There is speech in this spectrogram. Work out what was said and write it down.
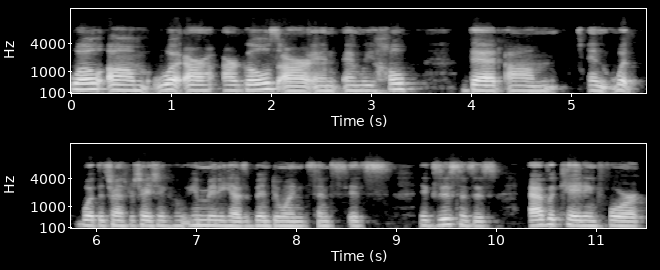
Well, um, what our our goals are, and and we hope that um, and what what the transportation committee has been doing since its existence is advocating for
